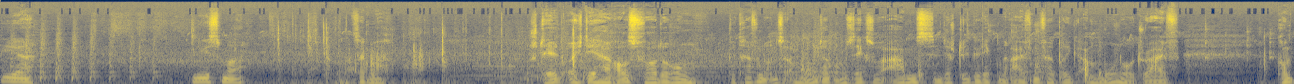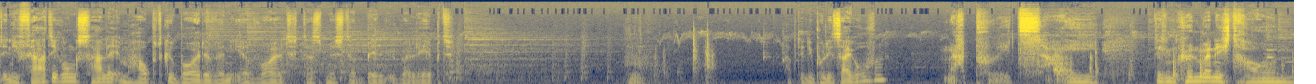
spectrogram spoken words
Hier. Lies mal. Sag mal, stellt euch der Herausforderung. Wir treffen uns am Montag um 6 Uhr abends in der stillgelegten Reifenfabrik am Mono Drive. Kommt in die Fertigungshalle im Hauptgebäude, wenn ihr wollt, dass Mr. Bill überlebt. Hm. Habt ihr die Polizei gerufen? Nach Polizei? Den können wir nicht trauen.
